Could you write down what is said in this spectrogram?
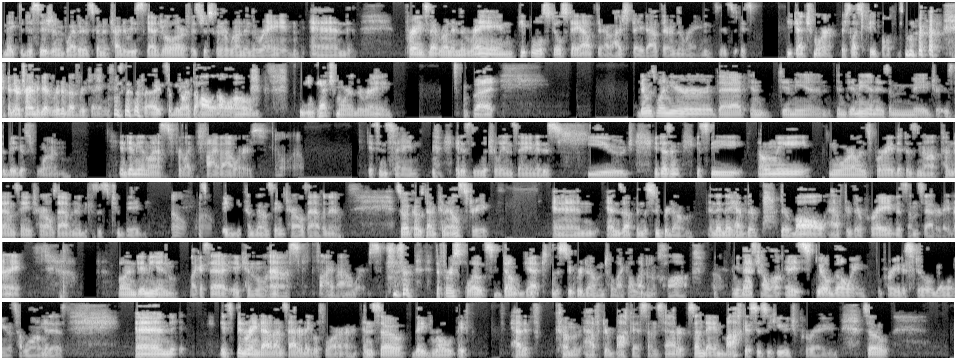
make the decision of whether it's going to try to reschedule or if it's just going to run in the rain. And parades that run in the rain people will still stay out there. I stayed out there in the rain. It's it's you catch more. There's less people. And they're trying to get rid of everything right? So they don't have to haul it all home. You can catch more in the rain. But there was one year that Endymion, Endymion is a major, is the biggest one. Endymion lasts for like five hours. Oh, wow. It's insane. It is literally insane. It is huge. It doesn't, it's the only New Orleans parade that does not come down St. Charles Avenue because it's too big. Oh, wow. It's big to come down St. Charles Avenue. So it goes down Canal Street and ends up in the Superdome. And then they have their their ball after their parade, and it's on Saturday night. Well, Endymion, like I said, it can last five hours. the first floats don't get to the Superdome until like 11 o'clock. I mean, that's how long, and it's still going. The parade is still going. That's how long it is. And it's been rained out on Saturday before. And so they've rolled, they've had it come after Bacchus on Saturday, Sunday, and Bacchus is a huge parade. So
